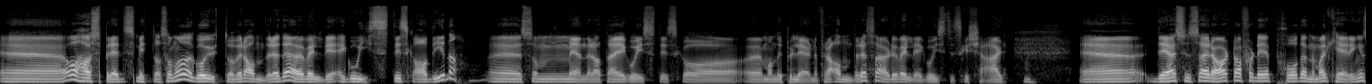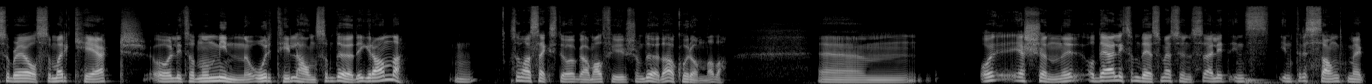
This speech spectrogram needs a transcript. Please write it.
Eh, og har spredd smitte og sånn, og det går utover andre. Det er jo veldig egoistisk av de, da. Eh, som mener at det er egoistisk og eh, manipulerende fra andre, så er det jo veldig egoistiske sjæl. Eh, det jeg syns er rart, da, for det på denne markeringen så ble det også markert og litt sånn noen minneord til han som døde i Gran, da. Mm. Som var 60 år gammel fyr som døde av korona, da. Ehm, og jeg skjønner Og det er liksom det som jeg syns er litt interessant med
